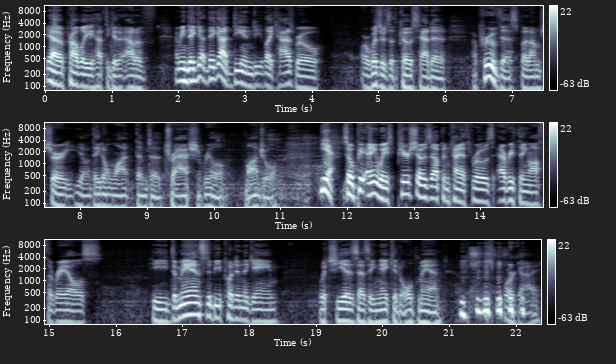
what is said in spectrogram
Yeah, they'll probably have to get it out of. I mean, they got they got D and D like Hasbro or Wizards of the Coast had to approve this, but I'm sure you know they don't want them to trash a real module. Yeah, So, anyways, Pierce shows up and kind of throws everything off the rails. He demands to be put in the game, which he is as a naked old man. Poor guy.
